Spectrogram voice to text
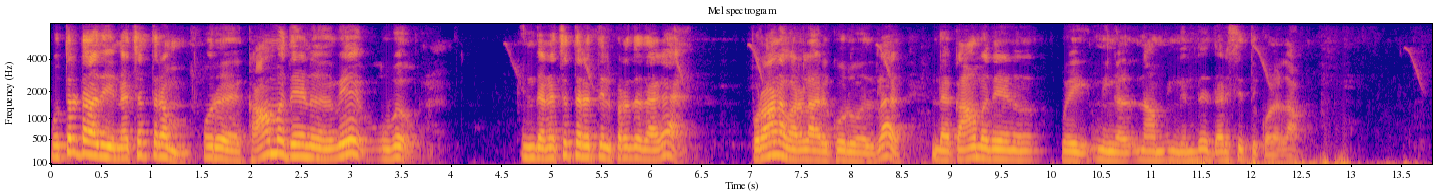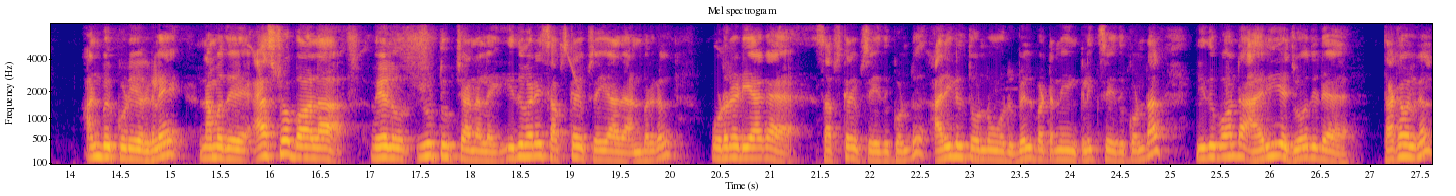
உத்திரட்டாதி நட்சத்திரம் ஒரு காமதேனுவே உப இந்த நட்சத்திரத்தில் பிறந்ததாக புராண வரலாறு கூறுவதால் இந்த காமதேனுவை நீங்கள் நாம் இங்கிருந்து தரிசித்துக் கொள்ளலாம். அன்புக்குரியவர்களே நமது ஆஸ்ட்ரோபாலா வேலூர் யூடியூப் சேனலை இதுவரை சப்ஸ்கிரைப் செய்யாத அன்பர்கள் உடனடியாக சப்ஸ்கிரைப் செய்து கொண்டு அருகில் தோன்றும் ஒரு பெல் பட்டனையும் கிளிக் செய்து கொண்டால் இது போன்ற அரிய ஜோதிட தகவல்கள்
